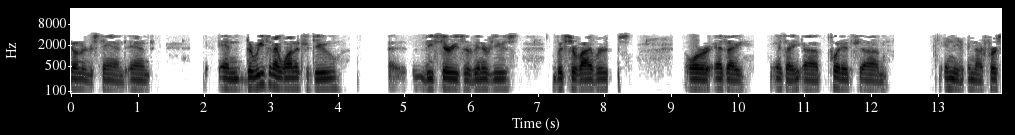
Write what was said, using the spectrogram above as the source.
don't understand and and the reason I wanted to do uh, these series of interviews with survivors or as I as I uh, put it um, in the in our first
